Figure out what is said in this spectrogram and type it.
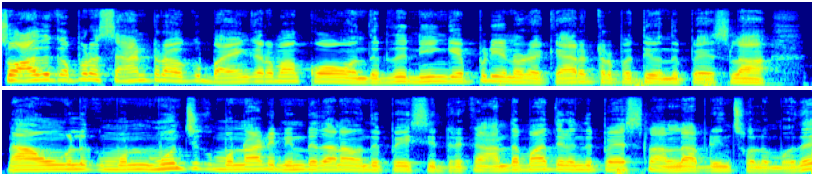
ஸோ அதுக்கப்புறம் சாண்ட்ராவுக்கு பயங்கரமாக கோவம் வந்துடுது நீங்கள் எப்படி என்னோட கேரக்டர் பற்றி வந்து பேசலாம்? நான் உங்களுக்கு முன் மூஞ்சுக்கு முன்னாடி நின்று தானே வந்து பேசிகிட்டு இருக்கேன். அந்த மாதிரி வந்து பேசலாம்ல அப்படின்னு சொல்லும்போது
